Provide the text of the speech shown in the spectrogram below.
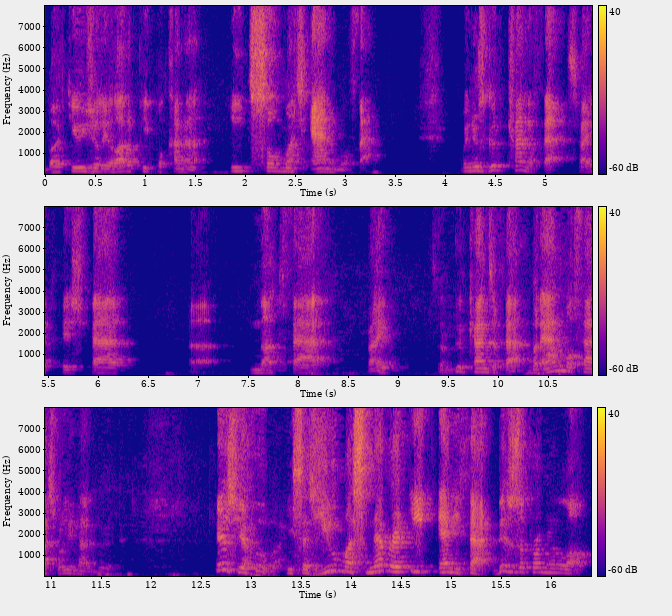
but usually a lot of people kind of eat so much animal fat. I mean, there's good kind of fats, right? Fish fat, uh, nut fat, right? So good kinds of fat, but animal fat's really not good. Here's Yahuwah. He says, you must never eat any fat. This is a permanent law.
